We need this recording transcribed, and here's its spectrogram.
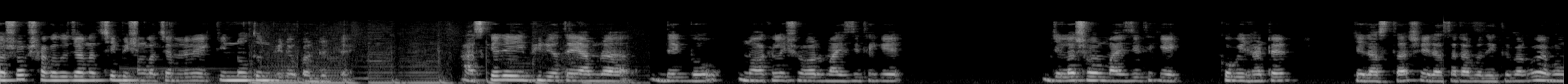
দর্শক, স্বাগত জানাচ্ছি বিশাংলা চ্যানেলের একটি নতুন ভিডিও কন্টেন্টে আজকের এই ভিডিওতে আমরা দেখব নোয়াখালী শহর মাইজদি থেকে, জেলা শহর মাইজদি থেকে কবিরহাটের যে রাস্তা, সেই রাস্তাটা আমরা দেখতে পারব এবং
